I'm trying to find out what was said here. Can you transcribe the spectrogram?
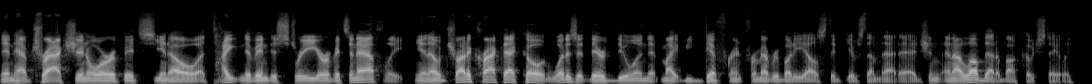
and have traction, or if it's, you know, a titan of industry or if it's an athlete, you know, try to crack that code. What is it they're doing that might be different from everybody else that gives them that edge? And, and I love that about Coach Staley.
